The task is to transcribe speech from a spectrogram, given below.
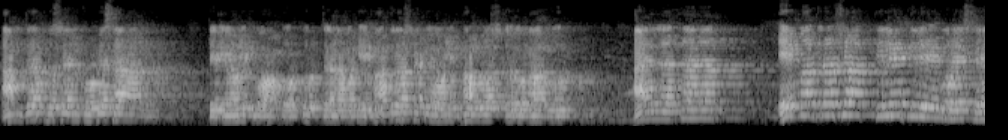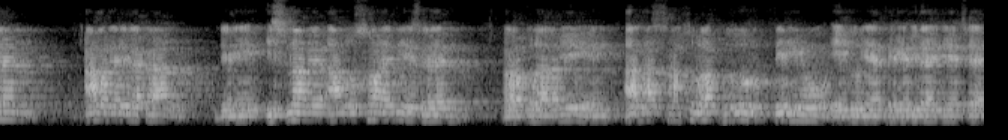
আমজাদ হোসেন প্রফেসর তিনি অনেক মহব্বত করতেন আমাকে, মাদ্রাসাকে অনেক ভালোবাসতেন আল্লাহ তাআলা এই মাদ্রাসা তিলে তিলে করেছিলেন। আমাদের এলাকার যিনি ইসলামের আলো ছড়াই দিয়েছিলেন, রব্বুল আলামিন আল্লাহ শামসুল হক হুজুর, তিনিও এই দুনিয়া থেকে বিদায় নিয়েছেন।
